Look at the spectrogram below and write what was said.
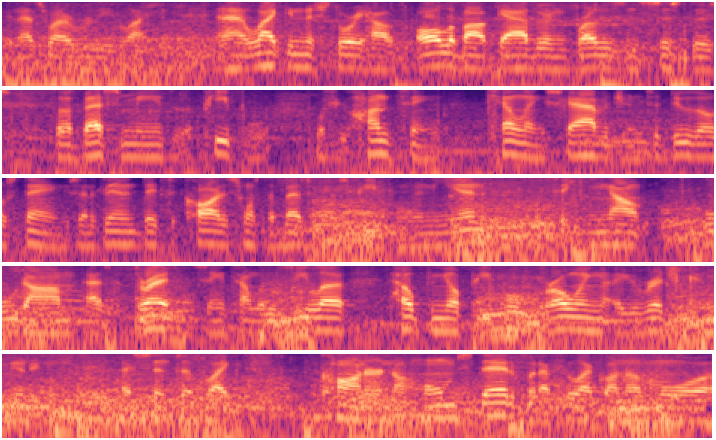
And that's what I really like. And I like in this story how it's all about gathering brothers and sisters for the best means of the people with you hunting killing, scavenging to do those things. And at the end of the day, Takkar just wants the best for his people. In the end, we're taking out Udam as a threat, same time with Zila, helping your people, growing a rich community, a sense of like Connor in a homestead, but I feel like on a more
